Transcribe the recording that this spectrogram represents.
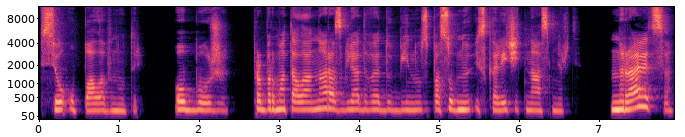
все упало внутрь. «О боже!» – пробормотала она, разглядывая дубину, способную искалечить насмерть. «Нравится?»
